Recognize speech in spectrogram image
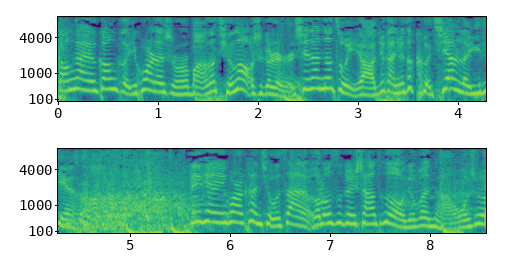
刚开刚搁一块儿的时候吧，那挺老实个人儿，现在那嘴呀、就感觉他可欠了一天啊。那天一块儿看球赛，俄罗斯对沙特，我就问他，我说：“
